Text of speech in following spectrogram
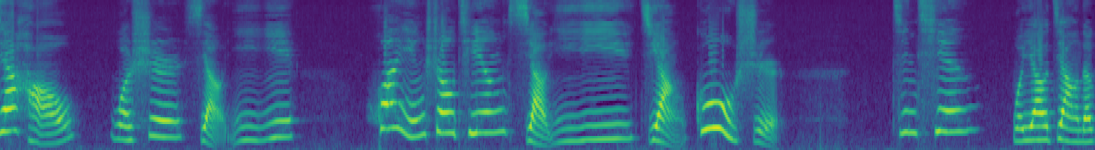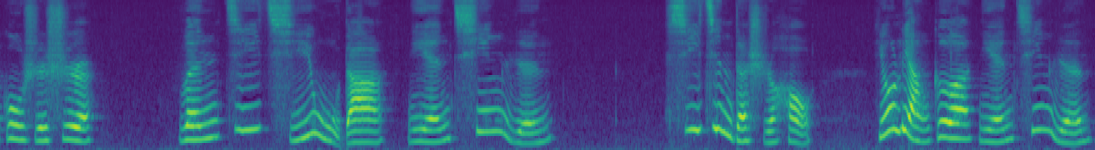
家好，我是小依依，欢迎收听小依依讲故事。今天我要讲的故事是《闻鸡起舞的年轻人》。西晋的时候，有两个年轻人，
